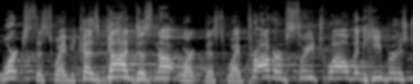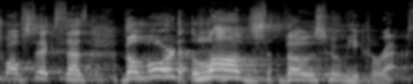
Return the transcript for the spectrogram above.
works this way because God does not work this way. Proverbs 3:12 and Hebrews 12:6 says, "The Lord loves those whom he corrects."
